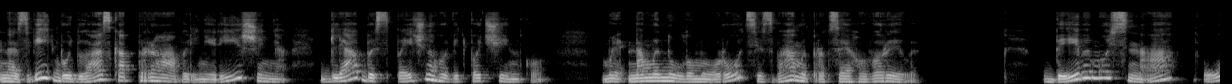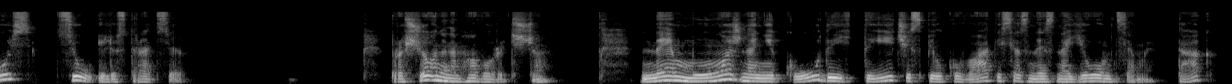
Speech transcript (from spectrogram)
назвіть, будь ласка, правильні рішення для безпечного відпочинку. Ми на минулому уроці з вами про це говорили. Дивимось на ось цю ілюстрацію. Про що вона нам говорить? Що не можна нікуди йти чи спілкуватися з незнайомцями, так?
